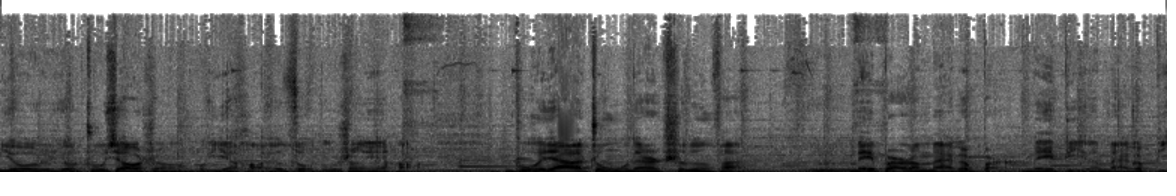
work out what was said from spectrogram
有有住校生也好，有走读生也好，你不回家了，中午在那儿吃顿饭，嗯，没本儿的买个本儿，没笔的买个笔，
